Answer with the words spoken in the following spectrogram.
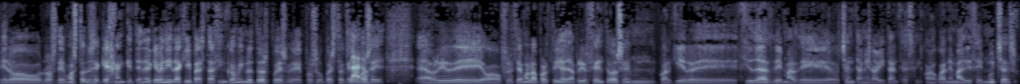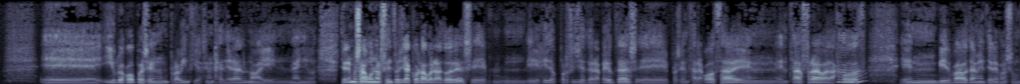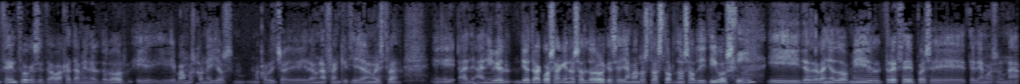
pero los de Móstoles se quejan que tener que venir aquí para estar cinco minutos, pues eh, por supuesto queremos eh, abrir eh, o ofrecemos la oportunidad de abrir centros en cualquier ciudad de más de 80.000 habitantes, con lo cual en Madrid hay muchas. Eh, y luego, pues en provincias, en general no hay, no hay ninguno. Tenemos algunos centros ya colaboradores, eh, dirigidos por fisioterapeutas, eh, pues en Zaragoza, en, en Zafra, Badajoz, en Bilbao también tenemos un centro que se trabaja también el dolor y, y vamos con ellos, mejor dicho, era una franquicia ya nuestra, a, a, nivel de otra cosa que no es el dolor, que se llaman los trastornos auditivos. Y desde el año 2013, pues tenemos una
